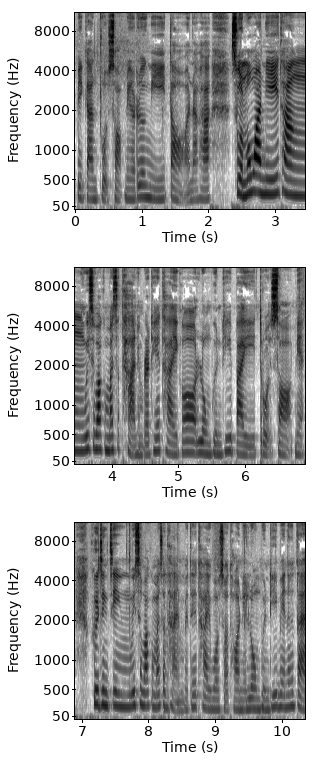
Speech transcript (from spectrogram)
เป็นการตรวจสอบในเรื่องนี้ต่อนะคะ ส่วนเมื่อวานนี้ทางวิศวกรรมสถานแห่งประเทศไทยก็ลงพื้นที่ไปตรวจสอบเนี่ยคือจริง ๆ วิศวกรรมสถานแห่งประเทศไทยวสทเนี่ยลงพื้นที่ไปตั้งแต่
